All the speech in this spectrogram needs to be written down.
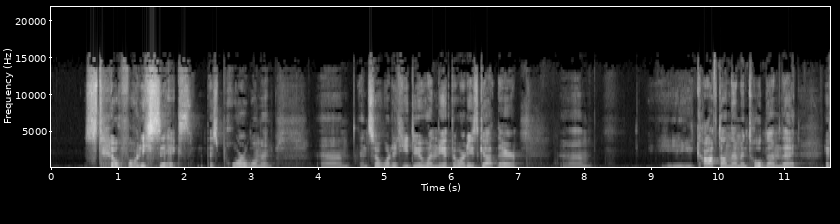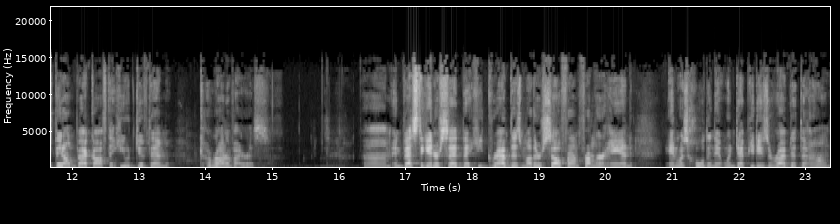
still 46. This poor woman. Um, and so, what did he do when the authorities got there? Um, he coughed on them and told them that if they don't back off, that he would give them coronavirus. Um, investigators said that he grabbed his mother's cell phone from her hand and was holding it when deputies arrived at the home.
